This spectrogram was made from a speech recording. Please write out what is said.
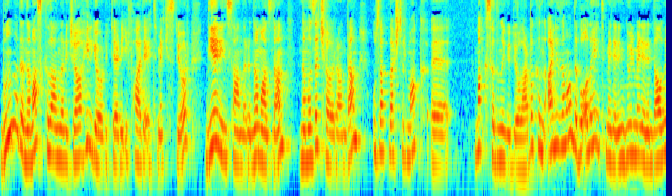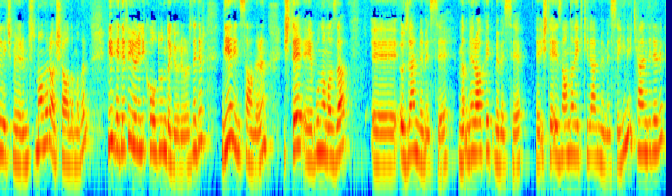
Bununla da namaz kılanları cahil gördüklerini ifade etmek istiyor. Diğer insanları namazdan, namaza çağırandan uzaklaştırmak e, maksadını gidiyorlar. Bakın aynı zamanda bu alay etmelerin, gülmelerin, dalga geçmelerin, Müslümanları aşağılamaların bir hedefe yönelik olduğunu da görüyoruz. Nedir? Diğer insanların işte e, bu namaza e, özenmemesi, merak etmemesi, e, işte ezandan etkilenmemesi, yine kendileri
